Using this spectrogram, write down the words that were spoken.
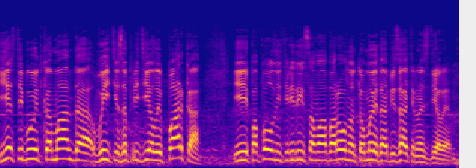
Если будет команда выйти за пределы парка и пополнить ряды самообороны, то мы это обязательно сделаем.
